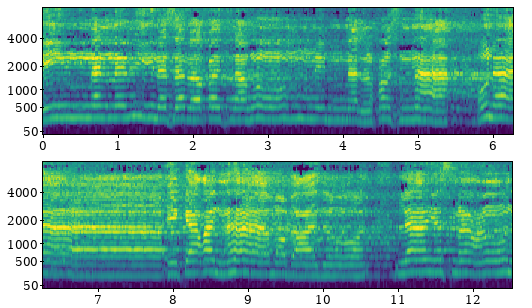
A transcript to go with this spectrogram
إن الذين سبقت لهم من الحسنى أولئك عنها مبعدون. لا يسمعون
